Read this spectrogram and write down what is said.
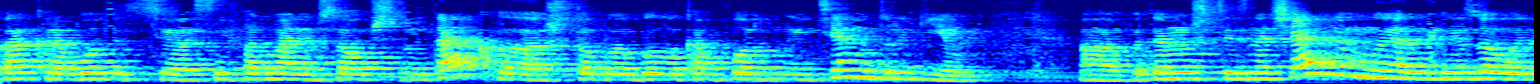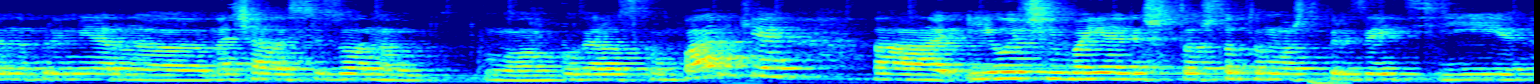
как работать с неформальным сообществом так, чтобы было комфортно и тем, и другим. Потому что изначально мы организовывали, например, начало сезона в Богородском парке, а, и очень боялись, что что-то может произойти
